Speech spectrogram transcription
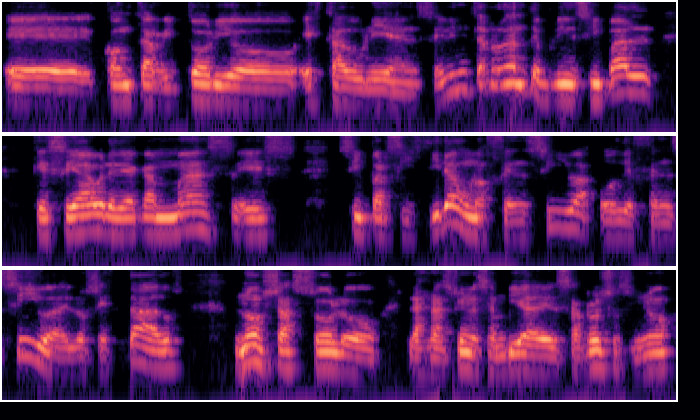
eh, con territorio estadounidense? El interrogante principal que se abre de acá más es si persistirá una ofensiva o defensiva de los estados, no ya solo las naciones en vía de desarrollo, sino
